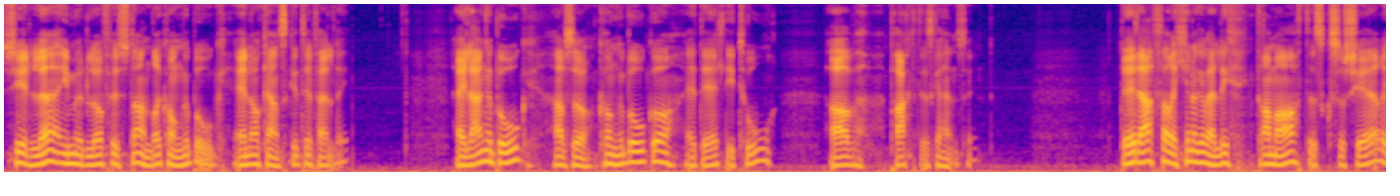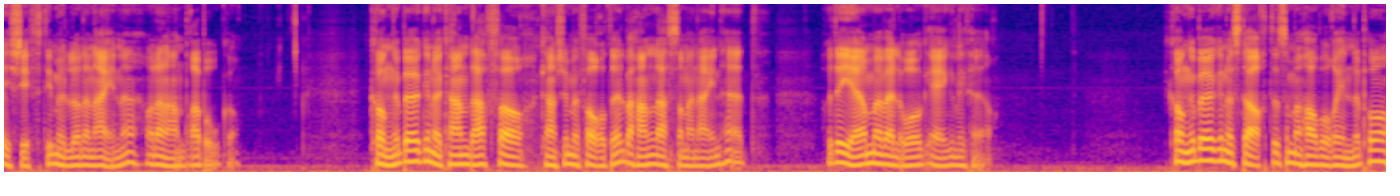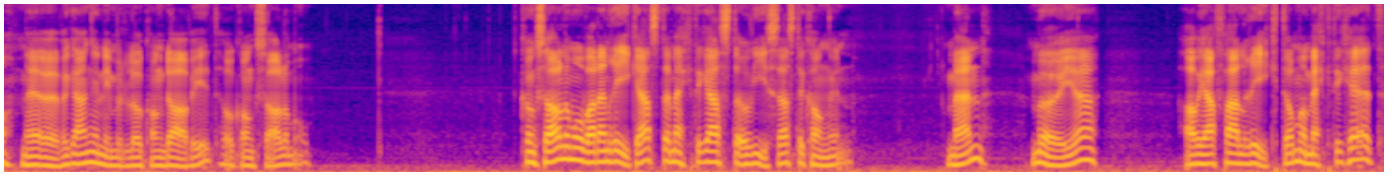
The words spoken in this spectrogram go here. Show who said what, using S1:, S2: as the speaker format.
S1: Skillet mellom første og andre kongebok er nok ganske tilfeldig. Ei lang bok, altså kongeboka, er delt i to av praktiske hensyn. Det er derfor ikke noe veldig dramatisk som skjer i skiftet mellom den ene og den andre boka. Kongebøkene kan derfor kanskje med fordel behandles som en enhet, og det gjør vi vel òg egentlig her. Kongebøkene starter, som vi har vært inne på, med overgangen mellom kong David og kong Salomo. Kong Salomo var den rikeste, mektigste og viseste kongen, men mye av iallfall rikdom og mektighet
